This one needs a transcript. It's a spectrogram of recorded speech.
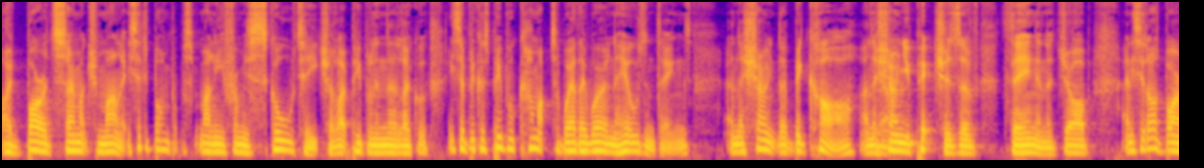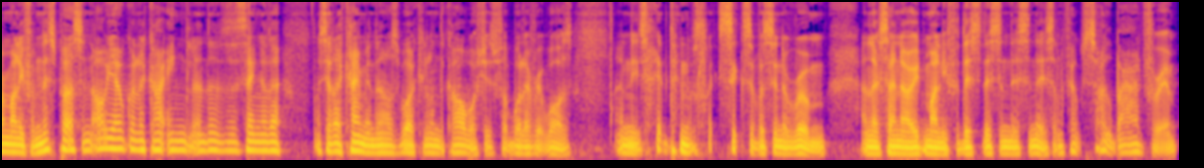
I'd borrowed so much money. He said he borrowed money from his school teacher, like people in the local. He said because people come up to where they were in the hills and things, and they're showing the big car, and they're showing you pictures of thing and the job. And he said I was borrowing money from this person. Oh yeah, we're going to go to England. The, the thing. And the, I said I came in and I was working on the car washes for whatever it was. And he said then there was like six of us in a room, and they're saying "Oh, I owed money for this, this, and this, and this. And I felt so bad for him.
